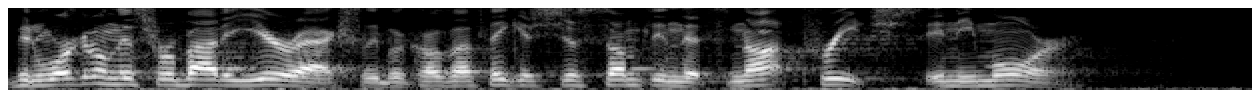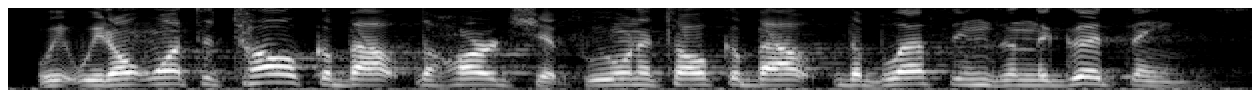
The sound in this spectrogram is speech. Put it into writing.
Been working on this for about a year, actually, because I think it's just something that's not preached anymore. We, we don't want to talk about the hardships, we want to talk about the blessings and the good things.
